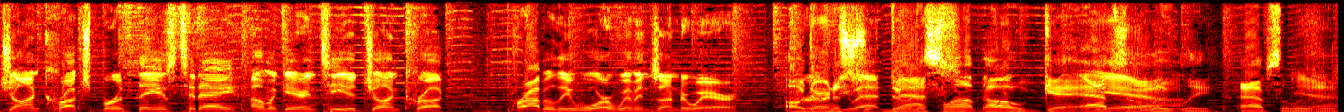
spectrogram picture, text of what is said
John Kruk's birthday is today. I'm gonna guarantee you, John Kruk probably wore women's underwear. Oh, during a, few during a slump. Oh, yeah, absolutely, absolutely. Yeah.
